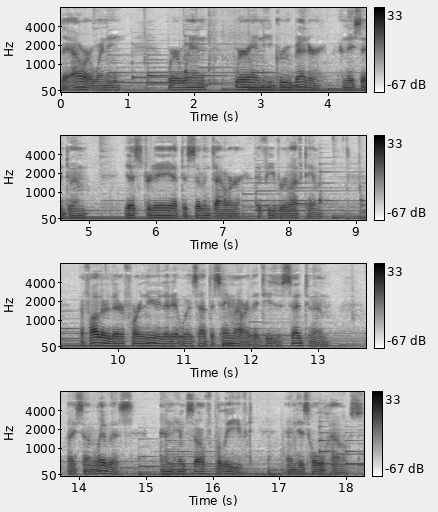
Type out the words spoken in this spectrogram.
the hour when he, wherein, wherein he grew better, and they said to him, Yesterday at the seventh hour the fever left him. The father therefore knew that it was at the same hour that Jesus said to him, Thy son liveth, and himself believed, and his whole house.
